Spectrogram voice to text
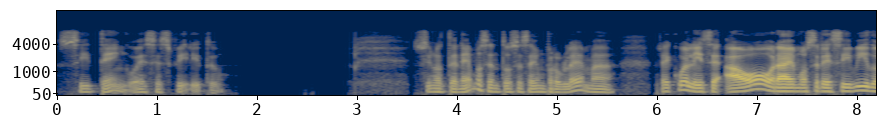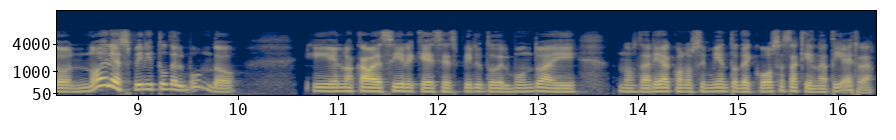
si tengo ese espíritu. Si no tenemos, entonces hay un problema. Recuerda, dice, ahora hemos recibido no el espíritu del mundo. Y él nos acaba de decir que ese espíritu del mundo ahí nos daría conocimiento de cosas aquí en la tierra.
